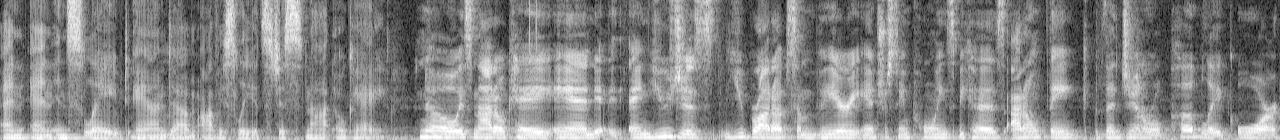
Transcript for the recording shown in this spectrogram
and, and enslaved enslaved, and um, obviously it's just not okay. No, it's not okay. And and you just you brought up some very interesting points because I don't think the general public or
